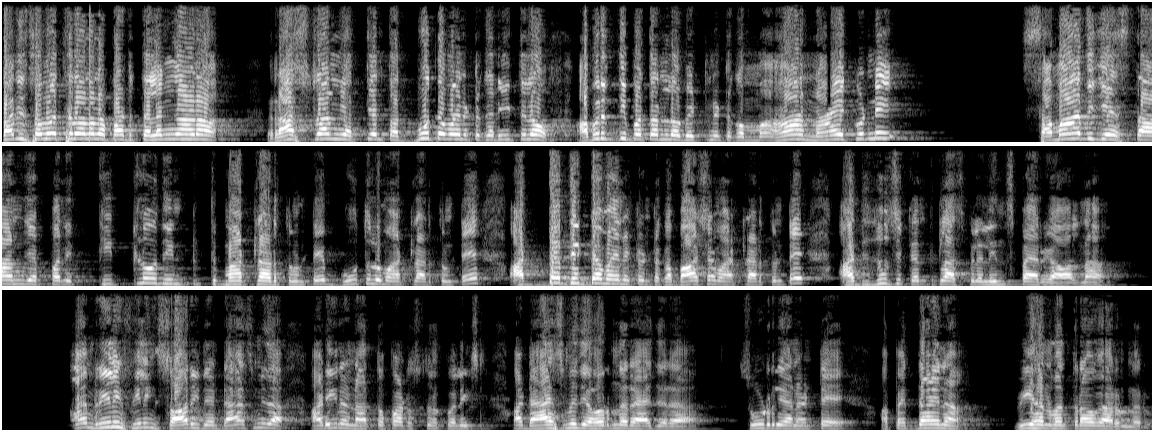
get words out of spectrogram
పది సంవత్సరాల పాటు తెలంగాణ రాష్ట్రాన్ని అత్యంత అద్భుతమైనటువంటి రీతిలో అభివృద్ధి పథంలో పెట్టినట్టు ఒక మహానాయకుడిని సమాధి చేస్తా అని చెప్పని తిట్లు తింటు మాట్లాడుతుంటే బూతులు మాట్లాడుతుంటే అడ్డదిడ్డమైనటువంటి ఒక భాష మాట్లాడుతుంటే అది చూసి టెన్త్ క్లాస్ పిల్లలు ఇన్స్పైర్ కావాలనా? ఐఎమ్ రియలీ ఫీలింగ్ సారీ నేను డాన్స్ మీద అడిగిన నాతో పాటు వస్తున్న కొలీగ్స్ ఆ డాన్స్ మీద ఎవరున్నారు రాజరా? చూడరి అని అంటే ఆ పెద్ద ఆయన వి హనుమంతరావు గారు ఉన్నారు.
